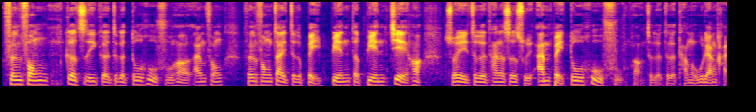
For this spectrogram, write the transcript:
分封各自一个这个都护府哈，安封分封在这个北边的边界哈，所以这个它呢是属于安北都护府哈，这个这个唐努乌梁海。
